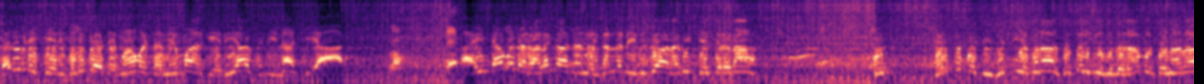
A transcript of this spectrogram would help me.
Karuvidaicheri Pudukkottai மாவட்டம் எம்ஆர்கே ரியாசினி நாச்சியார். ஐந்தாவதாக அலங்காநல்லூர் கல்லணை விஸ்வா ரவிச்சந்திரனா. பொறுப்புப்பட்டி சுத்தியம்மனா சொக்கலிங்கம் முதல் ராமகோணாரா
